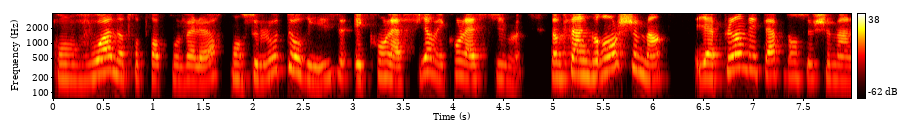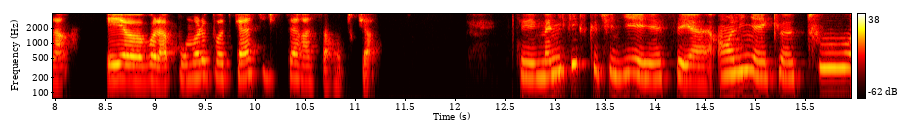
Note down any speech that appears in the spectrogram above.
Qu'on voit notre propre valeur, qu'on se l'autorise et qu'on l'affirme et qu'on l'assume. Donc, c'est un grand chemin. Il y a plein d'étapes dans ce chemin-là. Et euh, voilà, pour moi, le podcast, il sert à ça, en tout cas. C'est magnifique ce que tu dis et c'est euh, en ligne avec euh, tout,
